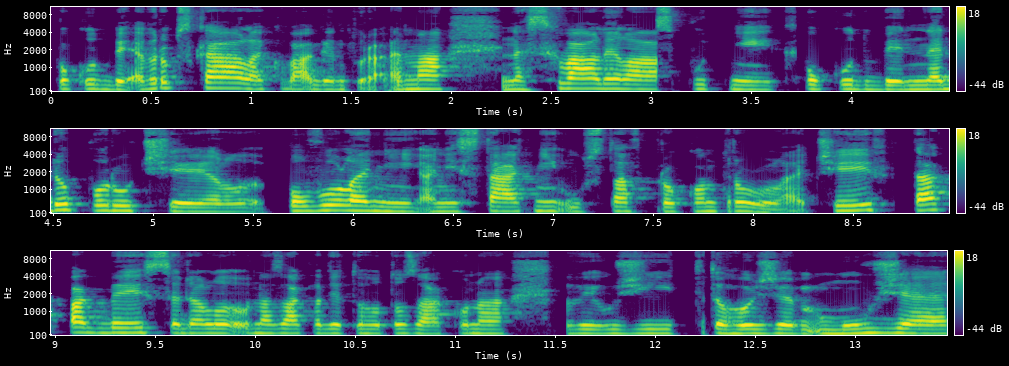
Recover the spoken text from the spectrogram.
pokud by Evropská léková agentura EMA neschválila Sputnik, pokud by nedoporučil povolení ani státní ústav pro kontrolu léčiv, tak pak by se dalo na základě tohoto zákona využít toho, že může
